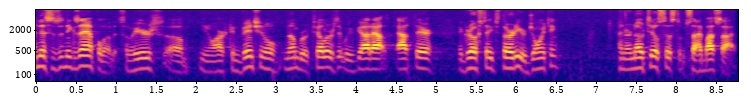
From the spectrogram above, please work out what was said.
And this is an example of it. So here's um, you know, our conventional number of tillers that we've got out, out there at growth stage 30 or jointing and our no-till system side by side.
